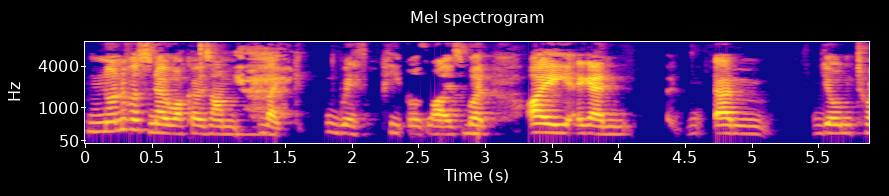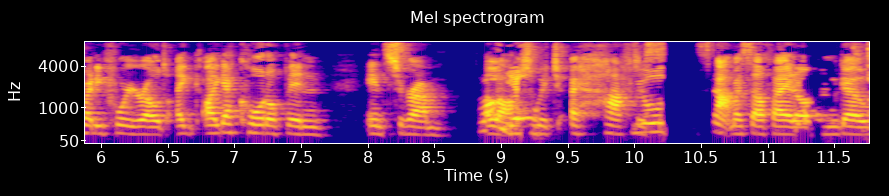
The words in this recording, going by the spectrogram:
none of us know what goes on Yeah. like with people's lives, but I again, um, young twenty four year old, I I get caught up in Instagram a Oh, lot, yeah. which I have to You'll- snap myself out of and go,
